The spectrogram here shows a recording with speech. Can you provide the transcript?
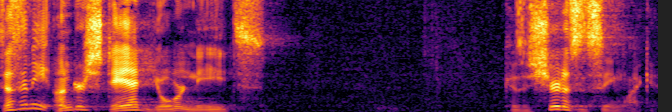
Doesn't he understand your needs? Because it sure doesn't seem like it.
